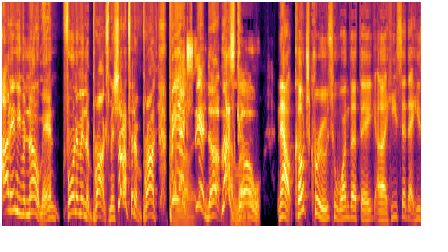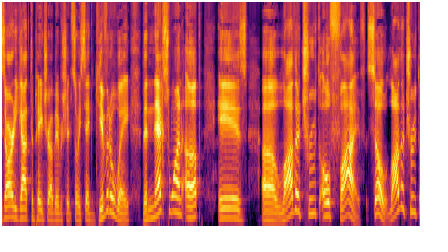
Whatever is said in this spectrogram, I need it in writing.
I didn't even know, man. Fordham in the Bronx, man. Shout out to the Bronx. BX, stand up. Let's go. It. Now, Coach Cruz, who won the thing, uh, he said that he's already got the Patreon membership. So he said, give it away. The next one up is – uh, Law the Truth 05. So, Law the Truth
